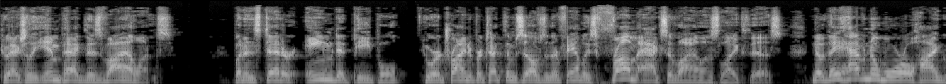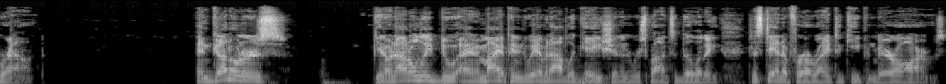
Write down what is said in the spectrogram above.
to actually impact this violence, but instead are aimed at people who are trying to protect themselves and their families from acts of violence like this. No, they have no moral high ground. And gun owners, you know, not only do, in my opinion, do we have an obligation and a responsibility to stand up for our right to keep and bear arms,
